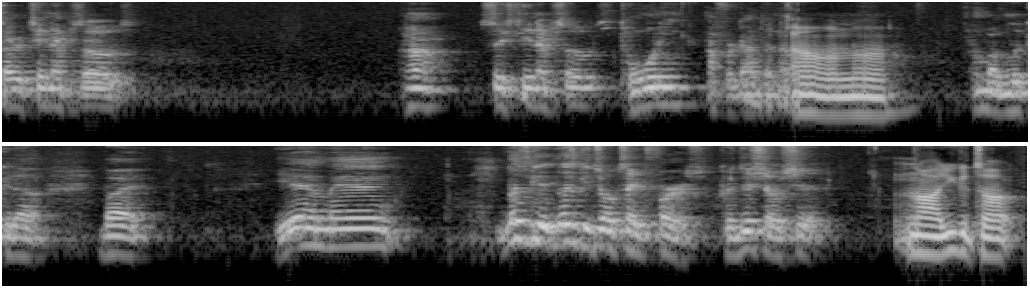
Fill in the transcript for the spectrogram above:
Thirteen episodes. Huh? Sixteen episodes? Twenty? I forgot the number. I don't know. I'm about to look it up. But yeah, man. Let's get let's get your take first, cause this your shit. No, you can talk.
